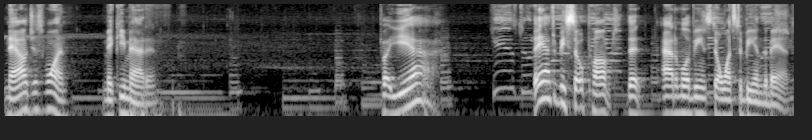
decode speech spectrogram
Now, just one Mickey Madden. But yeah, they have to be so pumped that Adam Levine still wants to be in the band.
